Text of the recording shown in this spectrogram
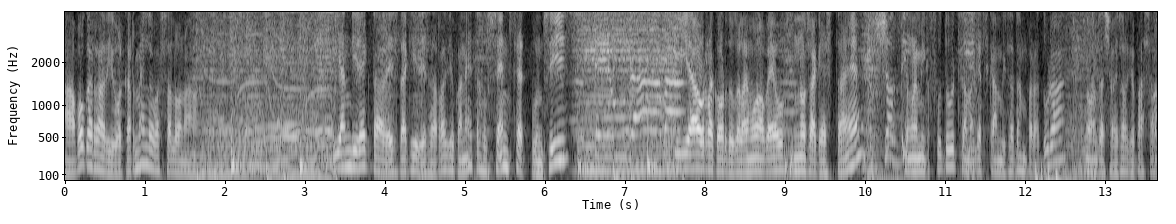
a Boca Ràdio, al Carmel de Barcelona. I en directe des d'aquí, des de Ràdio Canet, al 107.6, i ja us recordo que la meva veu no és aquesta, eh? Estem una mica fotuts amb aquests canvis de temperatura, doncs això és el que passa.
